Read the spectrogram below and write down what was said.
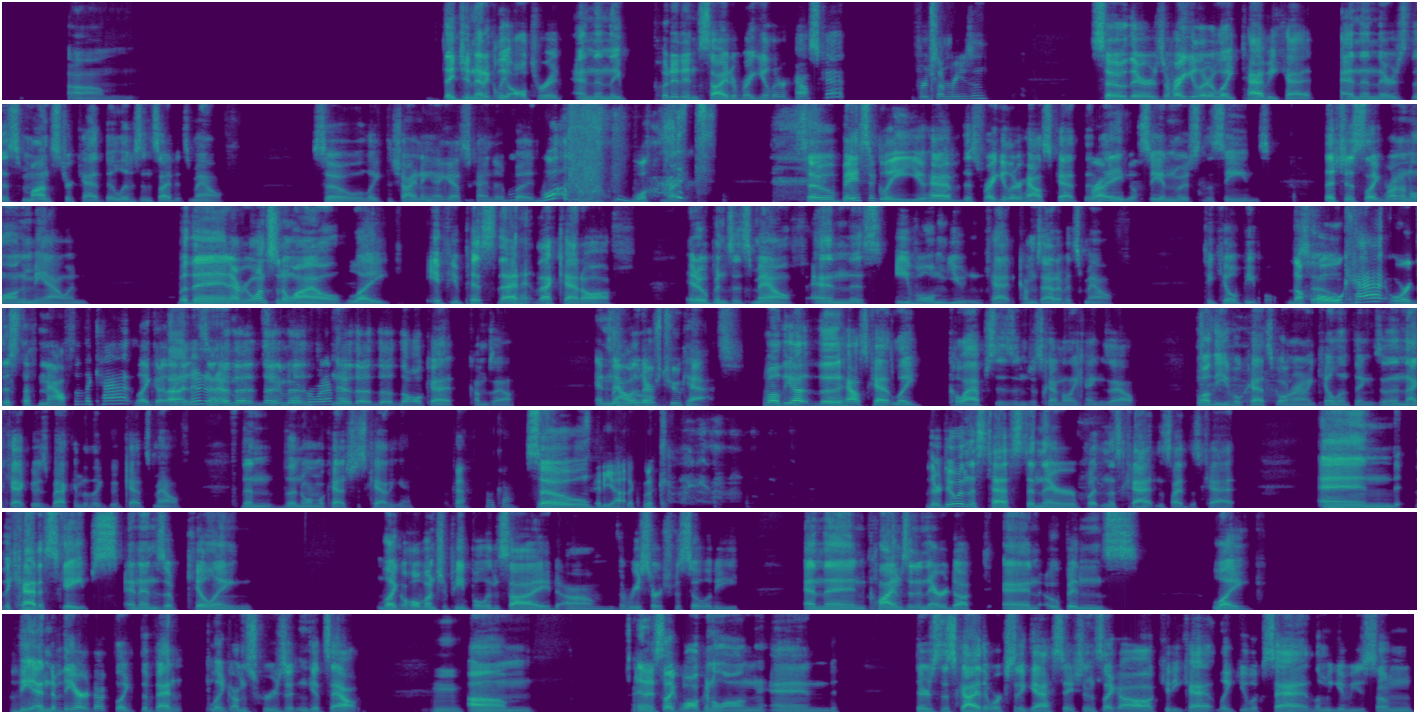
um they genetically alter it and then they put it inside a regular house cat for some reason. So there's a regular like tabby cat, and then there's this monster cat that lives inside its mouth. So like the Shining, I guess, kind of. But what? what? Right. So basically, you have this regular house cat that right. you'll see in most of the scenes. That's just like running along and meowing. But then every once in a while, like if you piss that that cat off, it opens its mouth and this evil mutant cat comes out of its mouth to kill people. The so, whole cat, or just the mouth of the cat? Like, a, like uh, no, no, no, the the, the no, the, the the whole cat comes out. And it's now like little, there's two cats. Well, the uh, the house cat like collapses and just kind of like hangs out while the evil cat's going around and killing things, and then that cat goes back into the good cat's mouth. Then the normal cat's just cat again. Okay. Okay. So it's idiotic, they're doing this test and they're putting this cat inside this cat, and the cat escapes and ends up killing like a whole bunch of people inside um, the research facility and then climbs in an air duct and opens like the end of the air duct like the vent like unscrews it and gets out. Mm-hmm. um and it's like walking along and there's this guy that works at a gas station. It's like oh kitty cat like you look sad. Let me give you some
